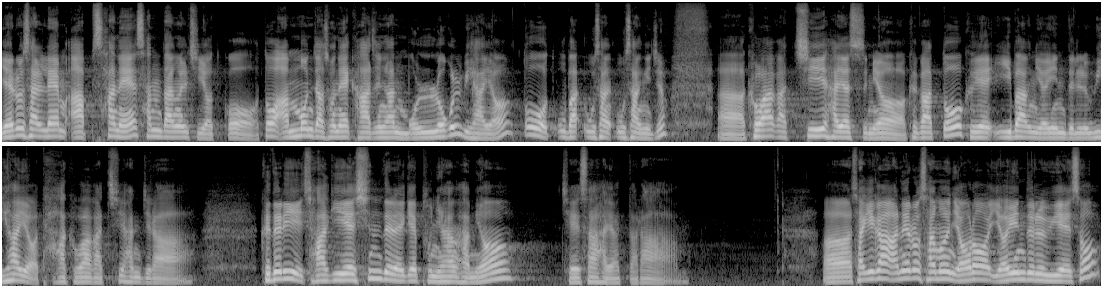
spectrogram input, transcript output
예루살렘 앞 산에 산당을 지었고 또 암몬 자손에 가증한 몰록을 위하여 또 우상, 우상이죠. 아, 그와 같이 하였으며 그가 또 그의 이방 여인들을 위하여 다 그와 같이 한지라. 그들이 자기의 신들에게 분향하며 제사하였더라. 아, 자기가 아내로 삼은 여러 여인들을 위해서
